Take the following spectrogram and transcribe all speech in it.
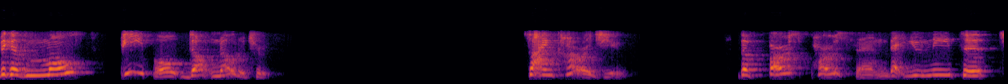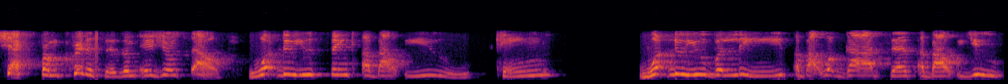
Because most people don't know the truth. So I encourage you the first person that you need to check from criticism is yourself. What do you think about you, King? What do you believe about what God says about you,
